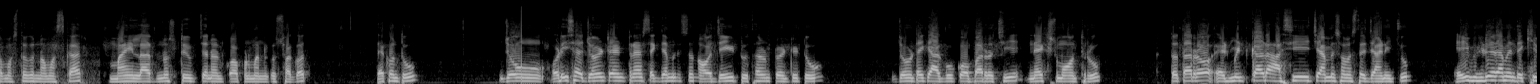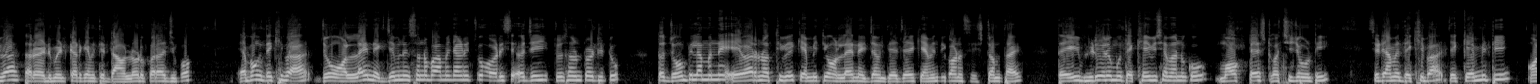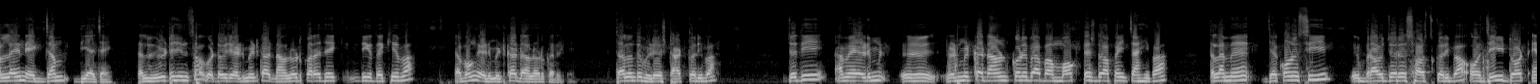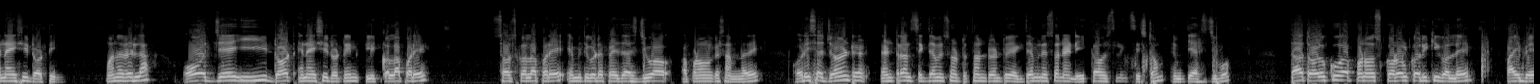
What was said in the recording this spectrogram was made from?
ସମସ୍ତଙ୍କୁ ନମସ୍କାର ମାଇ ଲାର୍ନର୍ସ ଟ୍ୟୁବ୍ ଚ୍ୟାନେଲ୍କୁ ଆପଣମାନଙ୍କୁ ସ୍ୱାଗତ ଦେଖନ୍ତୁ ଯେଉଁ Odisha joint entrance examination OJEE two thousand twenty two ଯେଉଁଟାକି ଆଗକୁ ହେବାର ଅଛି ନେକ୍ସଟ ମନ୍ଥରୁ ତ ତା'ର ଆଡ଼ମିଟ୍ କାର୍ଡ଼ ଆସିଯାଇଛି ଆମେ ସମସ୍ତେ ଜାଣିଛୁ ଏହି ଭିଡ଼ିଓରେ ଆମେ ଦେଖିବା ତା'ର ଆଡ଼ମିଟ୍ କାର୍ଡ଼ କେମିତି ଡାଉନଲୋଡ଼ କରାଯିବ ଏବଂ ଦେଖିବା ଯେଉଁ ଅନଲାଇନ୍ ଏକ୍ଜାମିନେସନ୍ ହେବ ଆମେ ଜାଣିଛୁ Odisha OJEE two thousand twenty two ତ ଯେଉଁ ପିଲାମାନେ ଏୱାର ନଥିବେ କେମିତି ଅନଲାଇନ୍ ଏକ୍ଜାମ୍ ଦିଆଯାଏ କେମିତି କ'ଣ ସିଷ୍ଟମ୍ ଥାଏ ତ ଏହି ଭିଡ଼ିଓରେ ମୁଁ ଦେଖେଇବି ସେମାନଙ୍କୁ ମକ୍ ଟେଷ୍ଟ ଅଛି ଯେଉଁଠି সেটি আমি দেখিবা যে কেমিতি অনলাইন এক্সাম দিয়া যায় তাহলে দুইটা জিনিস গোটে হচ্ছে এডমিট কার্ড ডাউনলোড করা যায় কেমিতি দেখিবা এবং এডমিট কার্ড ডাউনলোড করা যায় ଚାଲନ୍ତୁ ଭିଡ଼ିଓ ଷ୍ଟାର୍ଟ କରିବା ଯଦି ଆମେ ଏଡ଼ମିଟ୍ ଏଡ଼ମିଟ୍ କାର୍ଡ଼ ଡାଉନଲୋଡ଼ କରିବା ବା ମକ୍ ଟେଷ୍ଟ ଦେବା ପାଇଁ ଚାହିଁବା ତାହେଲେ ଆମେ ଯେକୌଣସି ବ୍ରାଉଜରରେ ସର୍ଚ୍ଚ କରିବା O JEE dot N I C dot in ମନେ ରହିଲା O JEE dot N I C dot in click କଲା ପରେ ସର୍ଚ୍ଚ କଲା ପରେ ଏମିତି ଗୋଟେ ପେଜ୍ ଆସିଯିବ ଆପଣଙ୍କ ସାମ୍ନାରେ Odisha joint entrance examination two thousand twenty examination and E counselling system ଏମିତି ଆସିଯିବ ତା ତଳକୁ ଆପଣ ସ୍କରୋଲ୍ କରିକି ଗଲେ ପାଇବେ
